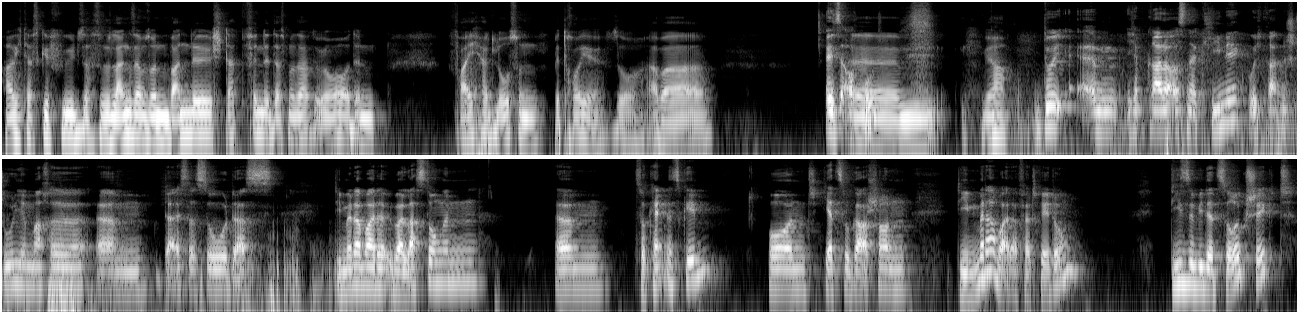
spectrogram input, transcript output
habe ich das Gefühl, dass so langsam so ein Wandel stattfindet, dass man sagt, ja, dann fahre ich halt los und betreue. So, aber ist auch gut. ähm, ja, Du, ähm, ich habe gerade aus einer Klinik, wo ich gerade eine Studie mache, ähm, da ist das so, dass die Mitarbeiter Überlastungen ähm, zur Kenntnis geben und jetzt sogar schon die Mitarbeitervertretung diese wieder zurückschickt,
